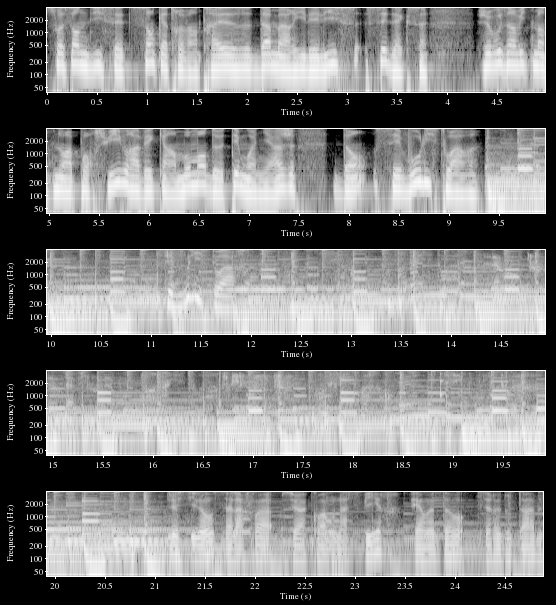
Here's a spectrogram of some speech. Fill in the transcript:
77 193 Damary Lélis, CEDEX. Je vous invite maintenant à poursuivre avec un moment de témoignage dans C'est vous l'histoire. C'est vous l'histoire. Le silence, c'est à la fois ce à quoi on aspire et en même temps, c'est redoutable.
